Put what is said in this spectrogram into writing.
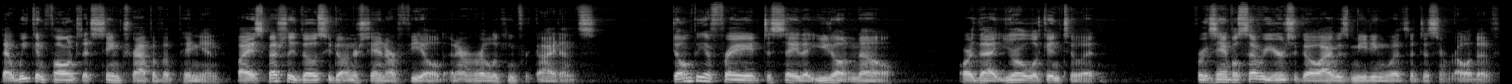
that we can fall into the same trap of opinion by especially those who don't understand our field and are looking for guidance. Don't be afraid to say that you don't know or that you'll look into it. For example, several years ago, I was meeting with a distant relative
